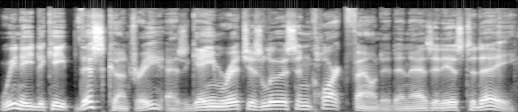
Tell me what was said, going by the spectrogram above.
We need to keep this country as game rich as Lewis and Clark found it and as it is today.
